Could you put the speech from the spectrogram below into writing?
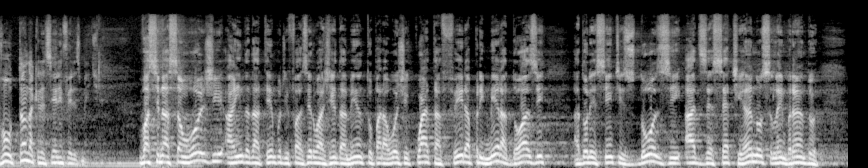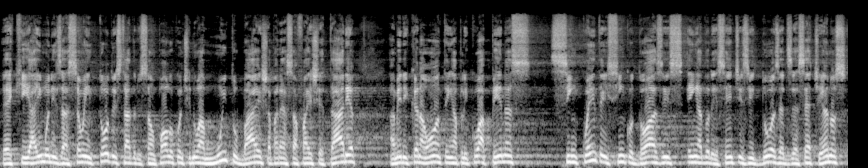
voltando a crescer, infelizmente. Vacinação hoje, ainda dá tempo de fazer o agendamento para hoje, quarta-feira, primeira dose, adolescentes 12 a 17 anos. Lembrando é, que a imunização em todo o estado de São Paulo continua muito baixa para essa faixa etária. A americana ontem aplicou apenas 55 doses em adolescentes de 12 a 17 anos.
